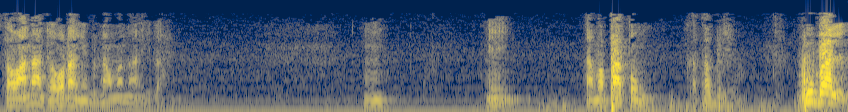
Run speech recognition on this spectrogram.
Setahu anak ada orang yang bernama Nailah. Hmm. Ini nama patung kata beliau. Hubal.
